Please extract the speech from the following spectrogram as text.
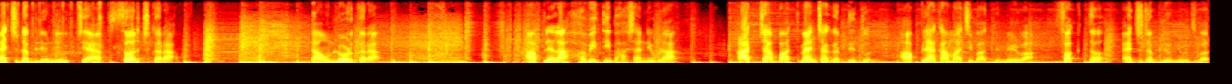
एच डब्ल्यू न्यूजचे ॲप सर्च करा. डाउनलोड करा. आपल्याला हवी ती भाषा निवडा. आजच्या बातम्यांच्या गर्दीतून आपल्या कामाची बातमी मिळवा. फक्त एच डब्ल्यू न्यूजवर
